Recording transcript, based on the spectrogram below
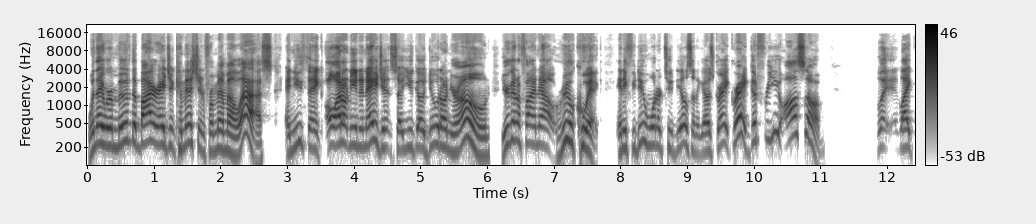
when they remove the buyer agent commission from MLS, and you think, oh, I don't need an agent, so you go do it on your own. You're going to find out real quick. And if you do one or two deals and it goes great, great, good for you, awesome. Like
